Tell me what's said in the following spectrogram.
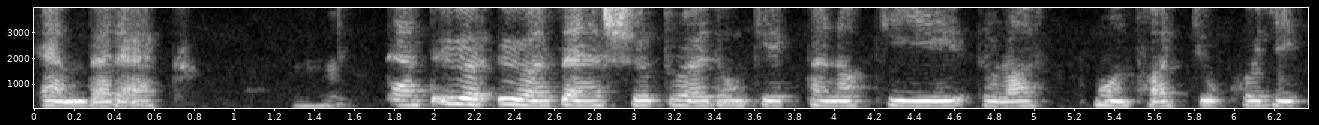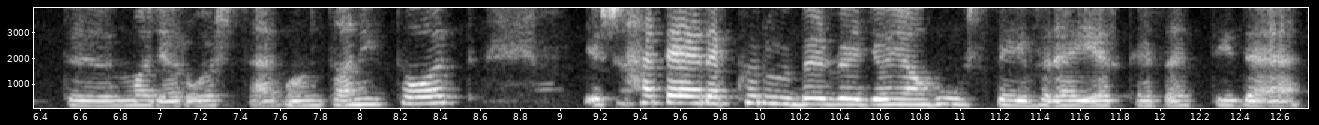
emberek. Uh-huh. Tehát ő, ő az első tulajdonképpen, akiről azt mondhatjuk, hogy itt Magyarországon tanított, és hát erre körülbelül egy olyan húsz évre érkezett ide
